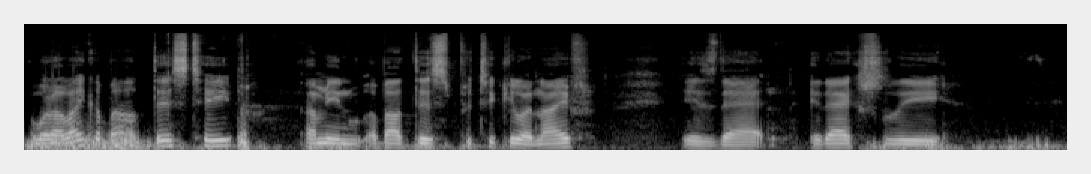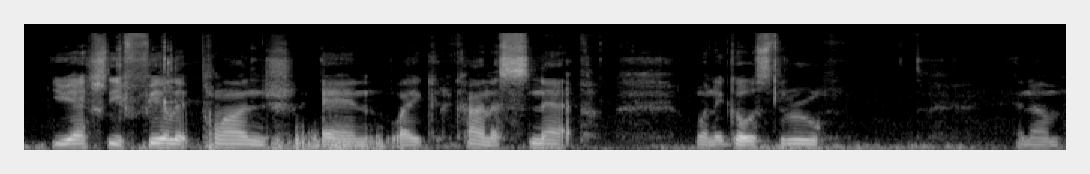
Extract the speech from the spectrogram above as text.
What I like about this tape, I mean, about this particular knife, is that it actually, you actually feel it plunge and like kind of snap when it goes through. And um,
